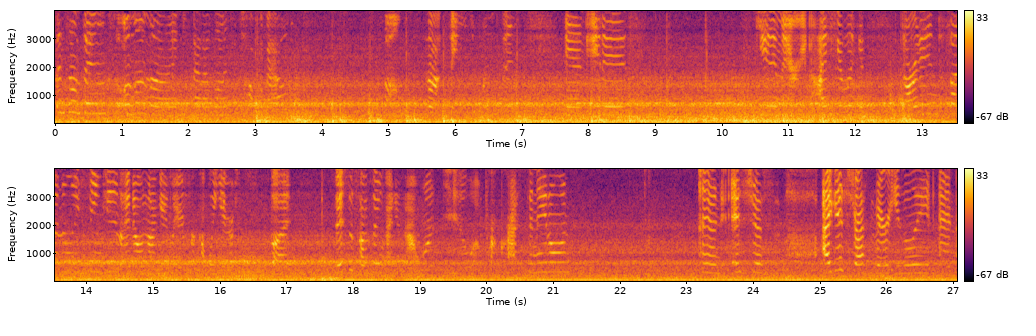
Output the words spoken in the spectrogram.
been some things on my mind that I wanted to talk about. Um, not things, one thing. And it is getting married. I feel like it's starting to finally sink in. I know I'm not getting married for a couple years, but this is something I do not want to uh, procrastinate on. And just, I get stressed very easily, and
